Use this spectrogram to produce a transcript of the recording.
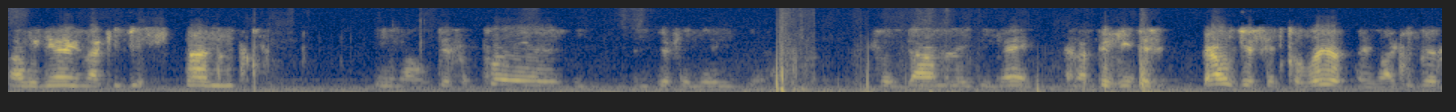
of the game. Like, he just studied, you know, different players and, and different ways to, dominate the game. And I think he just, that was just his career thing. Like, he just,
